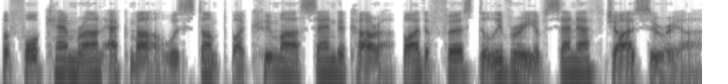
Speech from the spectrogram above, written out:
before Kamran Akmal was stumped by Kumar Sangakkara by the first delivery of Sanath Jayasuriya.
